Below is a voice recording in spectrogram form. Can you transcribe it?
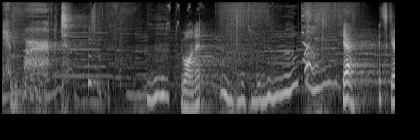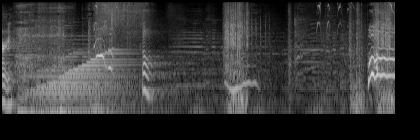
It worked. You want it? Yeah, it's scary. Oh. Go. Whoa!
